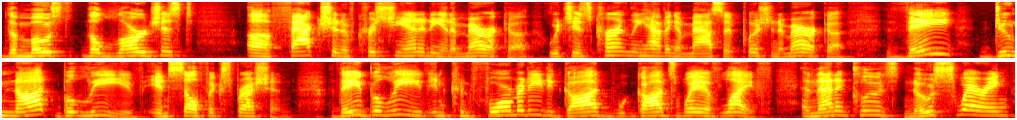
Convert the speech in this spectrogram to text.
the most, the largest uh, faction of Christianity in America, which is currently having a massive push in America, they do not believe in self-expression. They believe in conformity to God, God's way of life. And that includes no swearing,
